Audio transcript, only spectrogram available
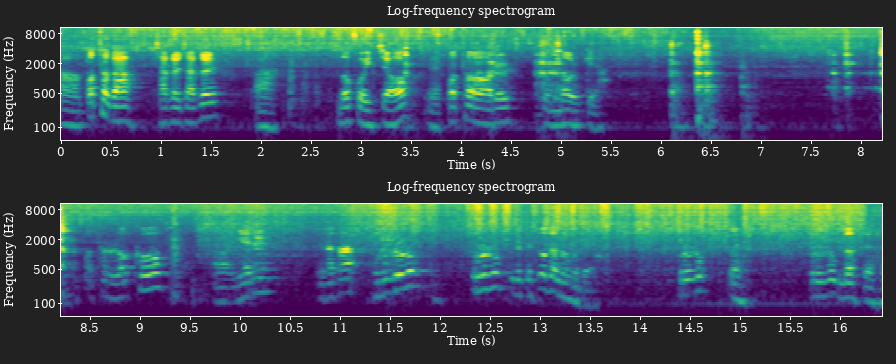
어, 버터가 자글자글 아, 녹고 있죠. 네, 버터를 좀 넣을게요. 버터를 넣고 어, 얘를 여기다가 부르륵 부르륵 이렇게 쏟아 넣으면 돼요. 부르륵 네, 부르륵 넣었어요.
